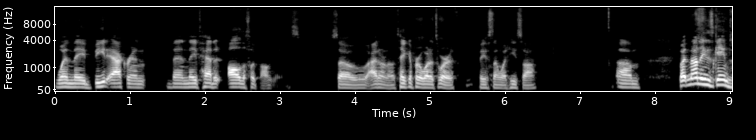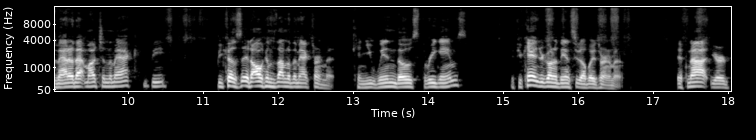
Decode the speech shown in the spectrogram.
when they beat Akron than they've had at all the football games. So I don't know. Take it for what it's worth based on what he saw. Um, but none of these games matter that much in the MAC because it all comes down to the MAC tournament. Can you win those three games? If you can, you're going to the NCAA tournament. If not, you're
